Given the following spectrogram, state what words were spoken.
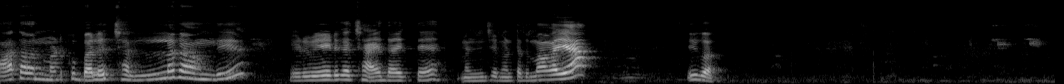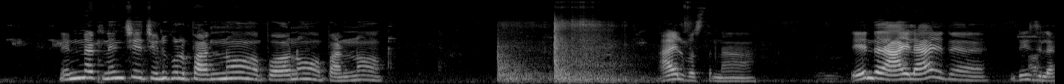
వాతావరణం మటుకు భలే చల్లగా ఉంది. వేడి వేడిగా చాయ్ తాగితే మంచిగా ఉంటుంది. మావయ్య ఇగో నిన్నటి నుంచి చినుకులు పన్ను పోను పన్ను. ఆయిల్ పోస్తున్నా. ఏంటి ఆయిలా? డీజిలా?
